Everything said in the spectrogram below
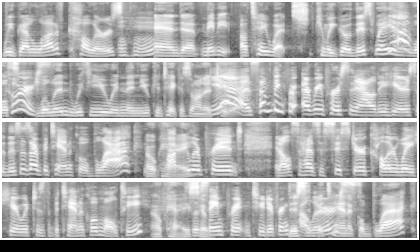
We've got a lot of colors, mm-hmm. and uh, maybe I'll tell you what. Can we go this way, yeah, and then we'll of course. we'll end with you, and then you can take us on a yeah, tour. Yeah, something for every personality here. So this is our botanical black, okay. popular print. It also has a sister colorway here, which is the botanical multi. Okay, so, so same print in two different this colors. This is botanical black,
